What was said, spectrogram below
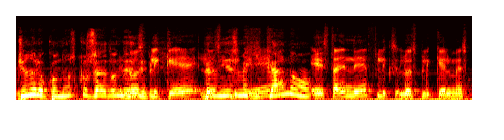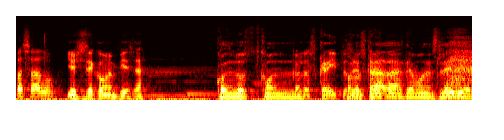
Yo no lo conozco, o sea, ¿dónde? Lo expliqué. Pero lo ni es mexicano. Está en Netflix, lo expliqué el mes pasado. Yo sí sé cómo empieza. Con los, con, Con los créditos con de los créditos entrada. de Demon Slayer.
